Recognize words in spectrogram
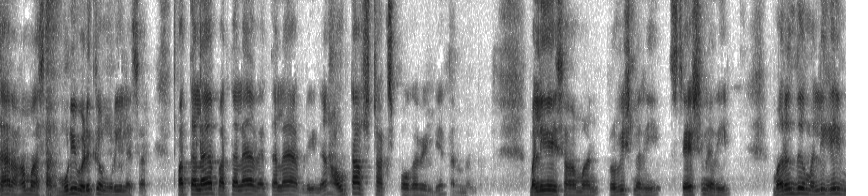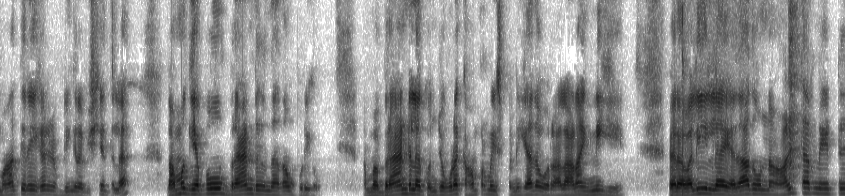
சார் ஆமாம் சார். முடிவு எடுக்க முடியல சார். பத்தலை பத்தலை வெத்தலை அப்படின்னு அவுட் ஆஃப் ஸ்டாக்ஸ் போக வேண்டிய தருணங்கள். மளிகை சாமான் ப்ரொவிஷ்னரி ஸ்டேஷனரி மருந்து மளிகை மாத்திரைகள் அப்படிங்கிற விஷயத்தில் நமக்கு எப்பவும் பிராண்ட் இருந்தால் தான் பிடிக்கும். நம்ம பிராண்டில் கொஞ்சம் கூட காம்ப்ரமைஸ் பண்ணிக்காத ஒரு ஆள். ஆனால் இன்னைக்கு வேற வழி இல்லை. ஏதாவது ஒன்று ஆல்டர்னேட்டு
